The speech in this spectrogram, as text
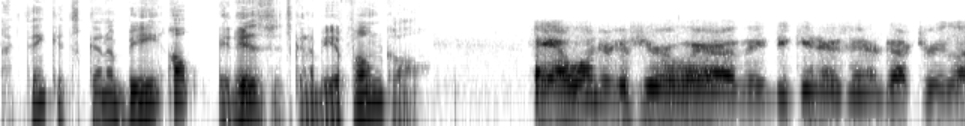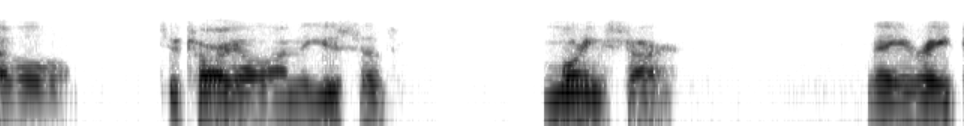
I think it's going to be, oh, it is. It's going to be a phone call. Hey, I wondered if you're aware of a beginner's introductory level tutorial on the use of Morningstar. They rate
